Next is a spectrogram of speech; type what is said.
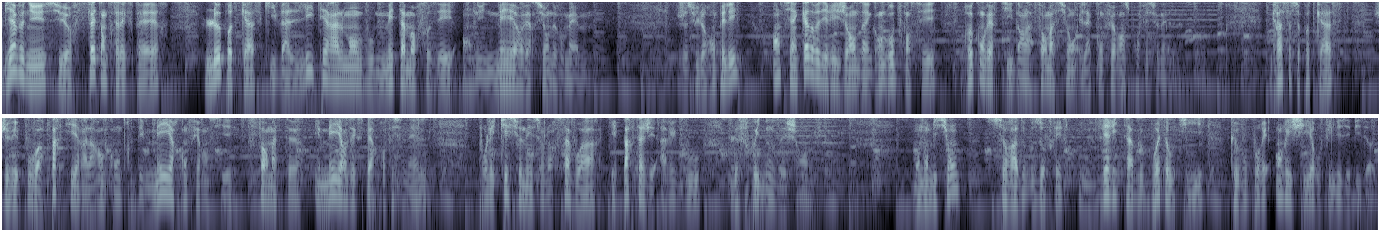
Bienvenue sur Faites entrer l'expert, le podcast qui va littéralement vous métamorphoser en une meilleure version de vous-même. Je suis Laurent Pellet, ancien cadre dirigeant d'un grand groupe français, reconverti dans la formation et la conférence professionnelle. Grâce à ce podcast, je vais pouvoir partir à la rencontre des meilleurs conférenciers, formateurs et meilleurs experts professionnels pour les questionner sur leur savoir et partager avec vous le fruit de nos échanges. Mon ambition sera de vous offrir une véritable boîte à outils que vous pourrez enrichir au fil des épisodes.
